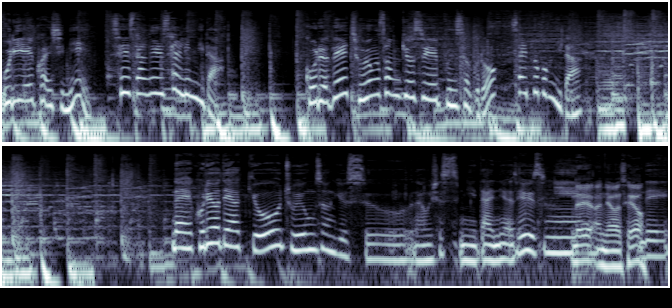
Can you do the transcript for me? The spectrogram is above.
우리의 관심이 세상을 살립니다. 고려대 조영성 교수의 분석으로 살펴봅니다. 네, 고려대학교 조용성 교수 나오셨습니다. 안녕하세요, 교수님. 네, 안녕하세요. 네.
